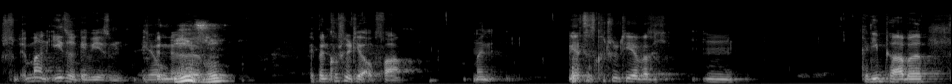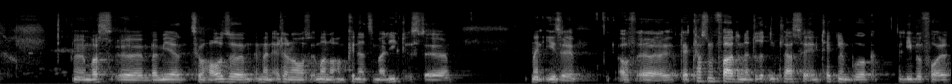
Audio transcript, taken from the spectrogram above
schon immer ein Esel gewesen. Ich Jo. bin, äh, Esel? ich bin Kuscheltieropfer. Mein erstes Kuscheltier, was ich geliebt habe, äh, was äh, bei mir zu Hause in meinem Elternhaus immer noch im Kinderzimmer liegt, ist äh, mein Esel. Auf äh, der Klassenfahrt in der dritten Klasse in Tecklenburg liebevoll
